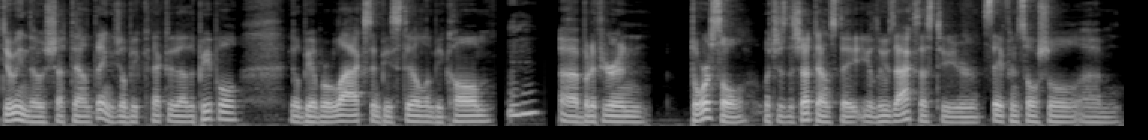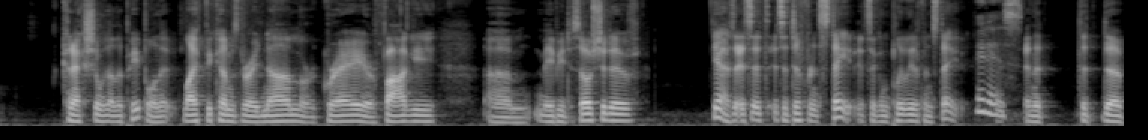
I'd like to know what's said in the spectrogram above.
doing those shutdown things. You'll be connected to other people. You'll be able to relax and be still and be calm. Mm-hmm. Uh, but if you're in dorsal, which is the shutdown state, you lose access to your safe and social um, connection with other people, and it, life becomes very numb or gray or foggy, um, maybe dissociative yeah, it's, it's it's a different state. It's a completely different state. It is. And the the the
